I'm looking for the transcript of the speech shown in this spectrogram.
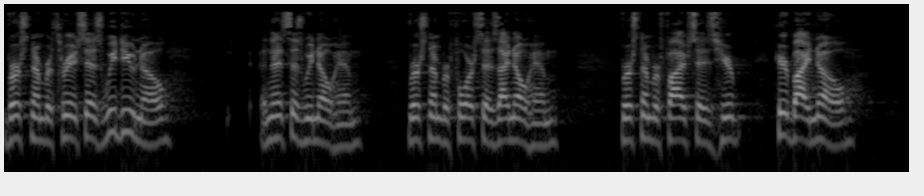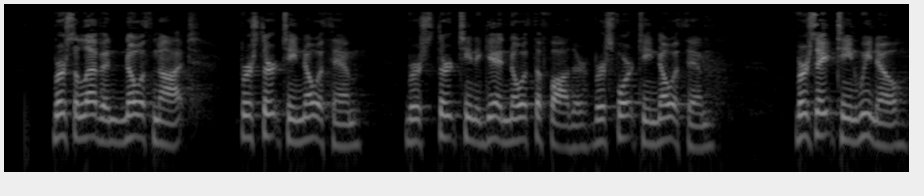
verse number three, it says, we do know. And then it says, we know him. Verse number four says, I know him. Verse number five says, Here, hereby know. Verse 11, knoweth not. Verse 13, knoweth him. Verse 13 again, knoweth the Father. Verse 14, knoweth him. Verse 18, we know.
